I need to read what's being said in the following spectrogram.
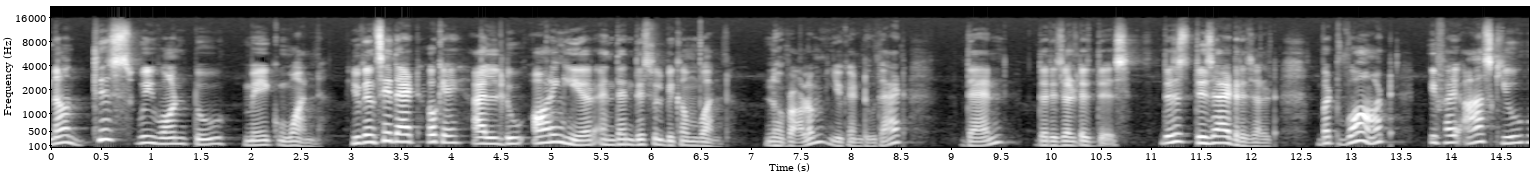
now this we want to make 1. You can say that okay I'll do ORing here and then this will become 1. No problem you can do that. Then the result is this. This is desired result. But what if I ask you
